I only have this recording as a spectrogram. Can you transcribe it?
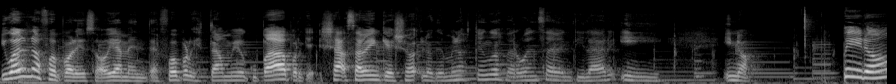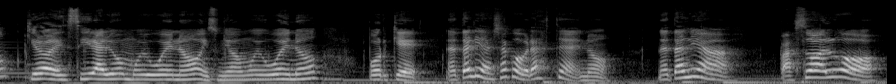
igual no fue por eso, obviamente, fue porque estaba muy ocupada, porque ya saben que yo lo que menos tengo es vergüenza de ventilar y, y no. Pero quiero decir algo muy bueno, es un día muy bueno, porque, Natalia, ¿ya cobraste? No. Natalia, ¿pasó algo?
